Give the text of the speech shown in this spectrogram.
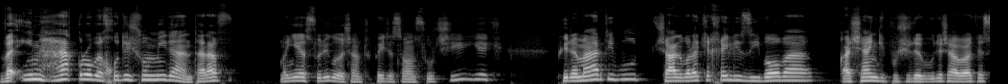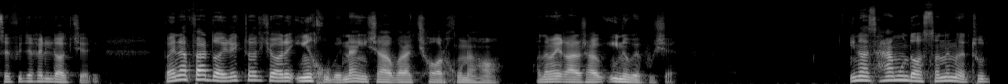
و این حق رو به خودشون میدن. طرف من یه استوری گذاشتم تو page سانسورچی یک پیرمردی بود شلوارک خیلی زیبا و قشنگی پوشیده بود شلوارک سفید خیلی لاکچری. و این نفر direct داد که آره این خوبه نه این شلوارک چهار خونه ها آدم قرار اینو بپوشه. این از همون داستان نمیاد تو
